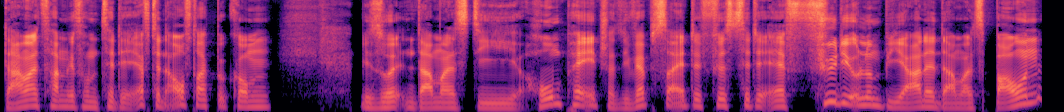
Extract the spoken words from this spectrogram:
Damals haben wir vom ZDF den Auftrag bekommen, wir sollten damals die Homepage, also die Webseite fürs ZDF für die Olympiade damals bauen,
